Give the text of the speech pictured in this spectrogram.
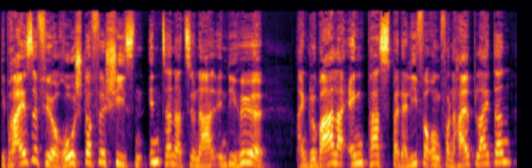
Die Preise für Rohstoffe schießen international in die Höhe. Ein globaler Engpass bei der Lieferung von Halbleitern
